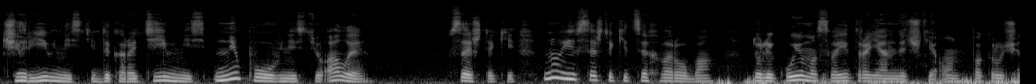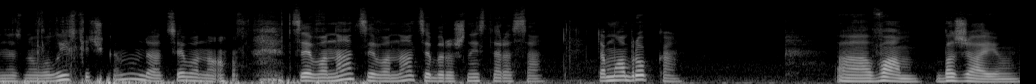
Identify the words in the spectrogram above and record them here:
чарівність і декоративність не повністю, але все ж таки. Ну і все ж таки це хвороба. То лікуємо свої трояндочки. Он покручене знову листячка. Ну да, це вона. Це вона, це вона, це борошниста роса. Тому обробка. А, вам бажаю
